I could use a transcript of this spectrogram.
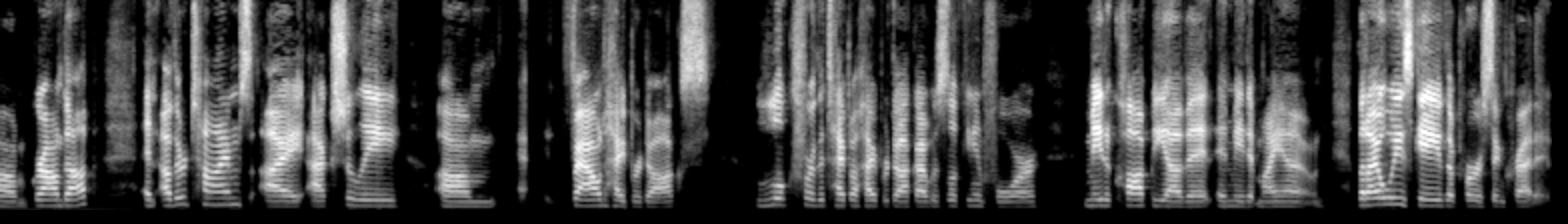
um, ground up and other times I actually um, found HyperDocs, looked for the type of HyperDoc I was looking for, made a copy of it and made it my own. But I always gave the person credit,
